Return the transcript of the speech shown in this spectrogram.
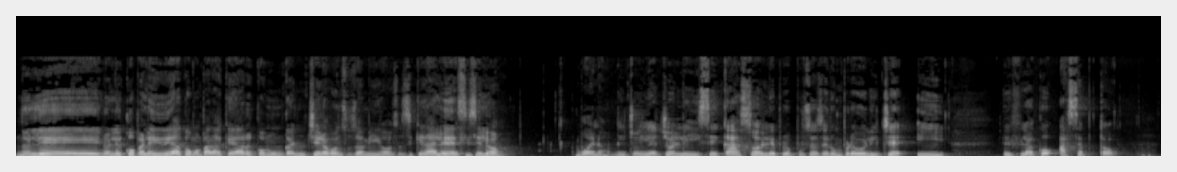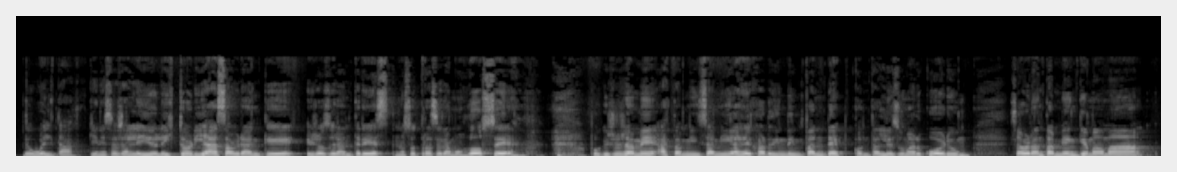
No le, no le copa la idea como para quedar como un canchero con sus amigos. Así que dale, decíselo. Bueno, dicho y hecho, le hice caso, le propuse hacer un preboliche y el flaco aceptó de vuelta, quienes hayan leído la historia sabrán que ellos eran tres, nosotras éramos doce, porque yo llamé hasta mis amigas del jardín de infantes con tal de sumar quórum. Sabrán también que mamá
